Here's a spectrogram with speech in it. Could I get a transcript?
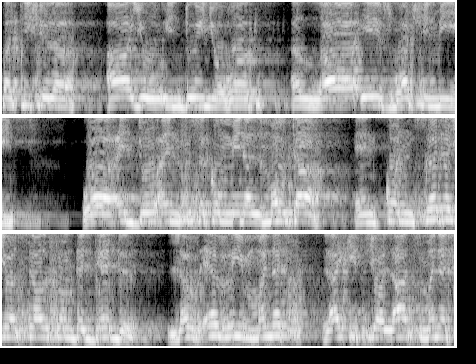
particular are you in doing your work? Allah is watching me. وَعِدُّوا أَنفُسَكُم مِّنَ الْمَوْتَى And consider yourself from the dead. Love every minute like it's your last minute,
